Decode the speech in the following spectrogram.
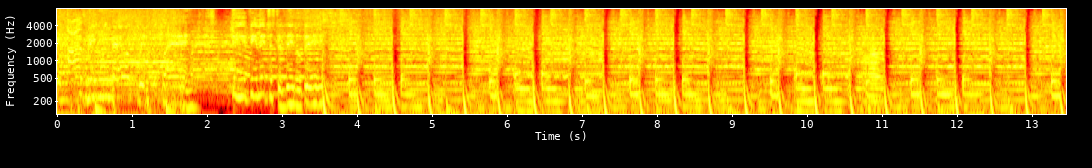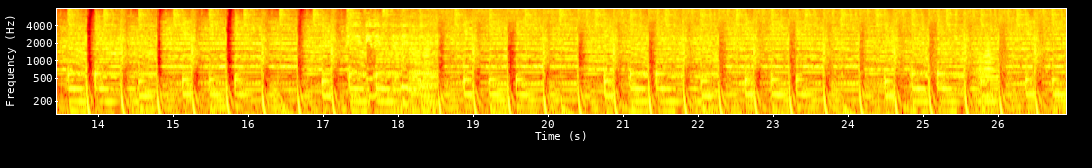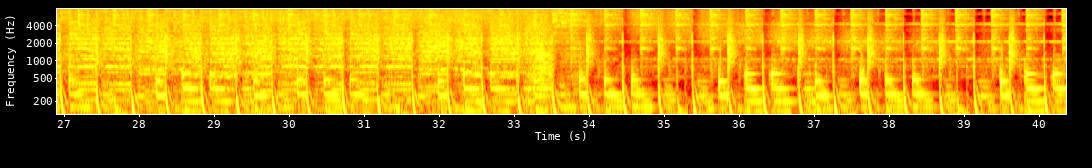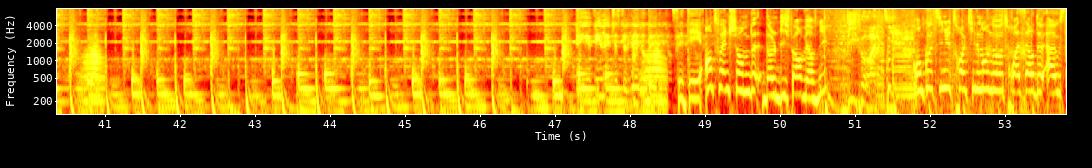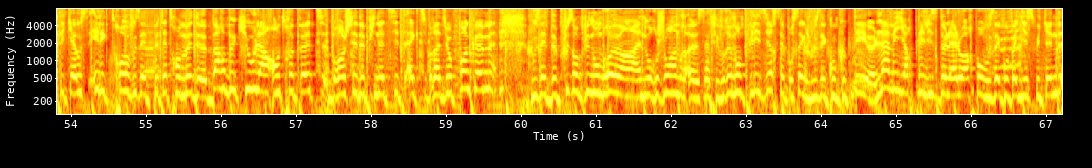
Your eyes melt with the. Do you feel it just a little bit? C'était Antoine Chamb dans le Before, bienvenue. Before Active. On continue tranquillement nos 3 heures de house, tech house, électro. Vous êtes peut-être en mode barbecue là, entre potes, branchés depuis notre site activeradio.com. Vous êtes de plus en plus nombreux hein, à nous rejoindre. Euh, ça fait vraiment plaisir. C'est pour ça que je vous ai concocté euh, la meilleure playlist de la Loire pour vous accompagner ce week-end.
